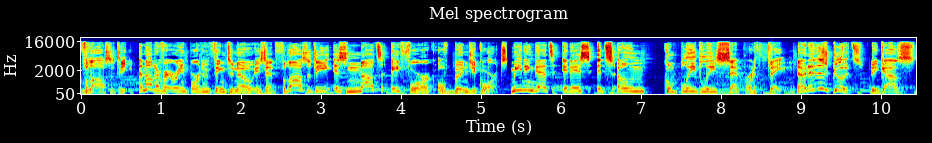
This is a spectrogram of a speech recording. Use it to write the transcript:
Velocity. Another very important thing to know is that Velocity is not a fork fork of BungeeCord, meaning that it is its own completely separate thing. Now that is good, because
